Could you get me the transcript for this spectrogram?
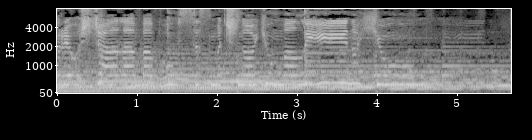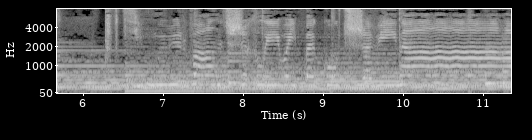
пригощала бабуся смачною малиною, в а втім вірвали жахлива й пекуча війна.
